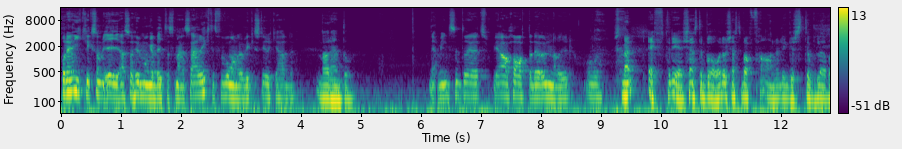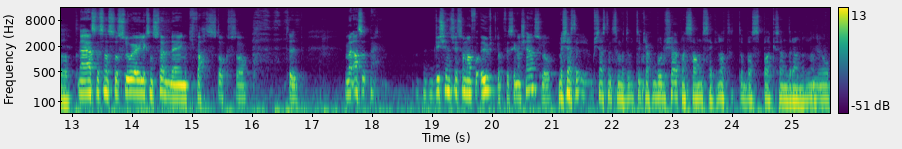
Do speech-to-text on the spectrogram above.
Och den gick liksom i alltså hur många bitar som helst. Så jag är riktigt förvånad över vilken styrka jag hade. Vad hade hänt då? Jag minns inte det. Jag hatade Unnaryd. Och Men efter det, känns det bra då? Känns det bara fan, nu ligger stol överallt. Nej, alltså sen så slog jag ju liksom sönder en kvast också. Typ. Men alltså... Det känns ju som man får utlopp för sina känslor. Men känns det, känns det inte som att du, du kanske borde köpa en sandsäck eller något och bara sparka sönder den eller något? Jo,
